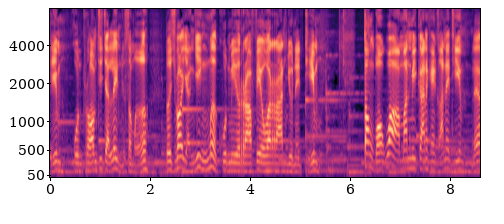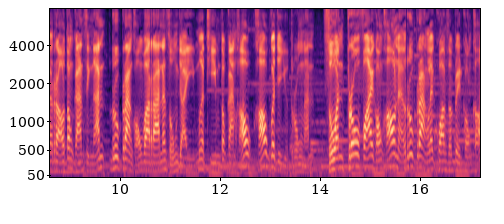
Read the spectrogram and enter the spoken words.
ทีม คุณพร้อมที่จะเล่นอยู่เสมอ โดยเฉพาะอย่างยิ่งเมื่อคุณมีราฟาเอลวารานอยู่ในทีม ต้องบอกว่ามันมีการแข่งขันในทีม และเราต้องการสิ่งนั้น รูปร่างของวารานนั้นสูงใหญ่ เมื่อทีมต้องการเขา เขาก็จะอยู่ตรงนั้น ส่วนโปรไฟล์ของเขาเนี่ยรูปร่างและความสำเร็จของเขา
